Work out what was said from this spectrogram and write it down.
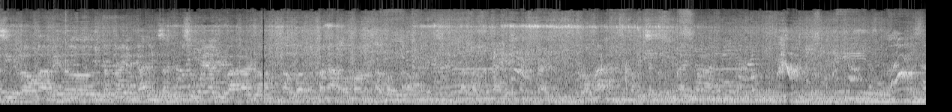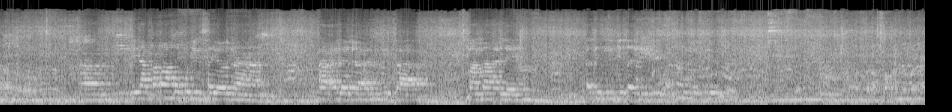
si Roma, pero totoo yung galing sa puso mo yan, di ba, Carlo? Opo, pangako mo. Opo, okay. Papatunayan mo ni Carlo. Roma, pakisagot mo na yung Carlo. Um, pinapangako ko din sa'yo na aalagaan kita, mamahalin, at hindi kita iiwan hanggang dulo. Palakpakan naman ang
